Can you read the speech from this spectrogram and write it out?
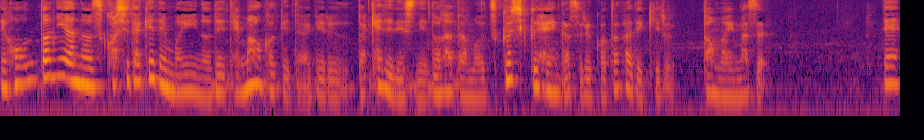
で本当にあの少しだけでもいいので手間をかけてあげるだけでですねどなたも美しく変化することができると思います。で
